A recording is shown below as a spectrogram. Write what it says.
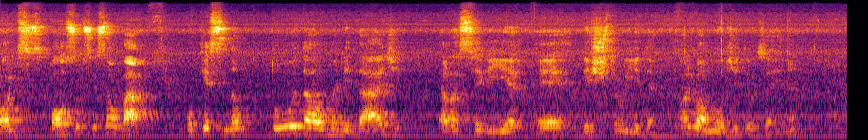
possam se salvar, porque senão toda a humanidade ela seria é, destruída. Olha o amor de Deus aí, né?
